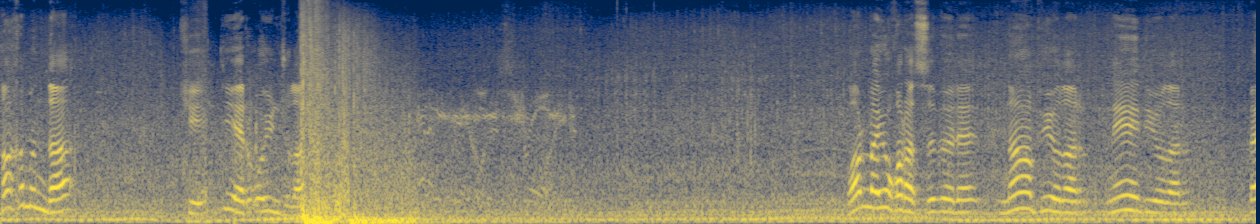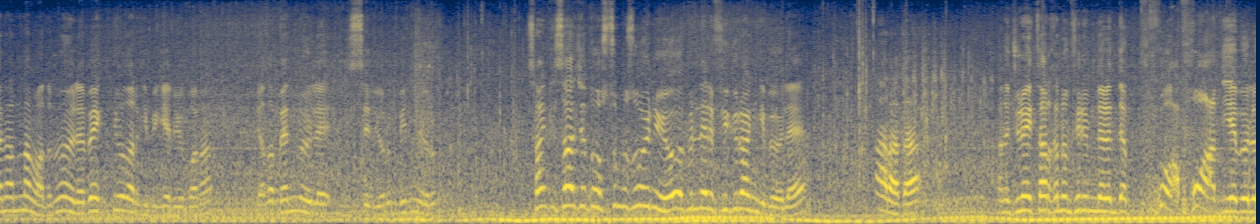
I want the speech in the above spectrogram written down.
takımında ki diğer oyuncular Varla yok arası böyle ne yapıyorlar, ne ediyorlar ben anlamadım. Öyle bekliyorlar gibi geliyor bana. Ya da ben mi öyle hissediyorum bilmiyorum. Sanki sadece dostumuz oynuyor, öbürleri figüran gibi öyle. Arada hani Cüneyt Arkın'ın filmlerinde pua pua diye böyle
